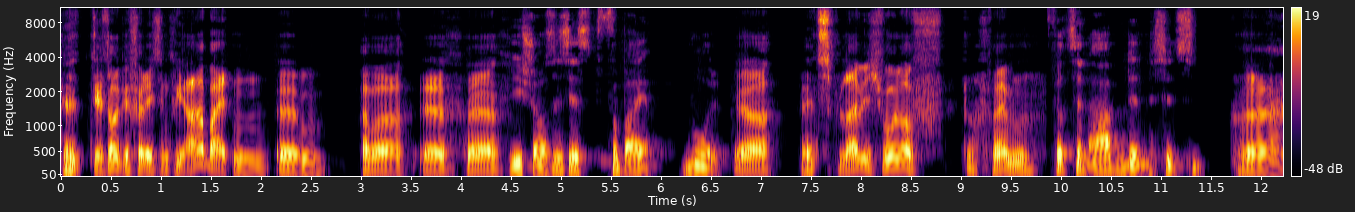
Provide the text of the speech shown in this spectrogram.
der, der soll gefälligst irgendwie arbeiten. Ähm, aber äh, ja, Die Chance ist jetzt vorbei. Wohl. ja, jetzt bleibe ich wohl auf, auf meinem. 14 Abenden sitzen. Ah,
